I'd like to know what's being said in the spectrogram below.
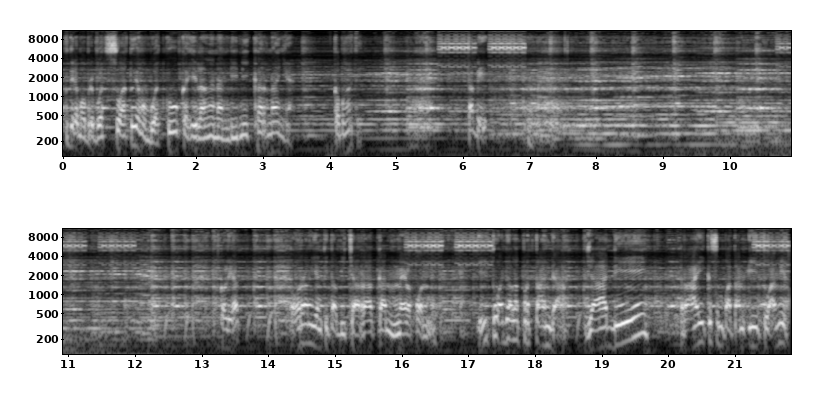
Aku tidak mau berbuat sesuatu yang membuatku kehilangan Nandini karenanya. Kau mengerti? Tapi Kau lihat Orang yang kita bicarakan menelponmu Itu adalah pertanda Jadi Raih kesempatan itu Amir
